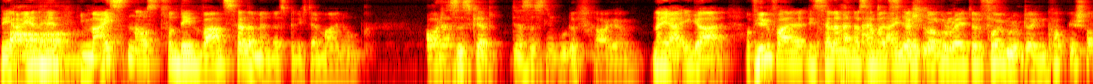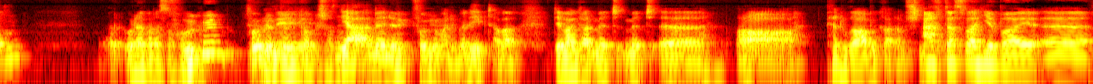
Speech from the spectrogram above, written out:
Nee, Oh. Iron Hand. Die meisten aus von denen waren Salamanders, bin ich der Meinung. oh, das ist, das ist eine gute Frage. Naja, egal. Auf jeden Fall, die Salamanders haben als Special Operative. Fulgrim durch den Kopf geschossen? Oder war das noch Fulgrim? Fulgrim Nee. durch den Kopf geschossen. Ja, im Endeffekt, Fulgrim hat überlebt, aber der war gerade mit, mit, äh, oh, Perdurabo gerade am Schnitt. Ach, das war hier bei äh,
